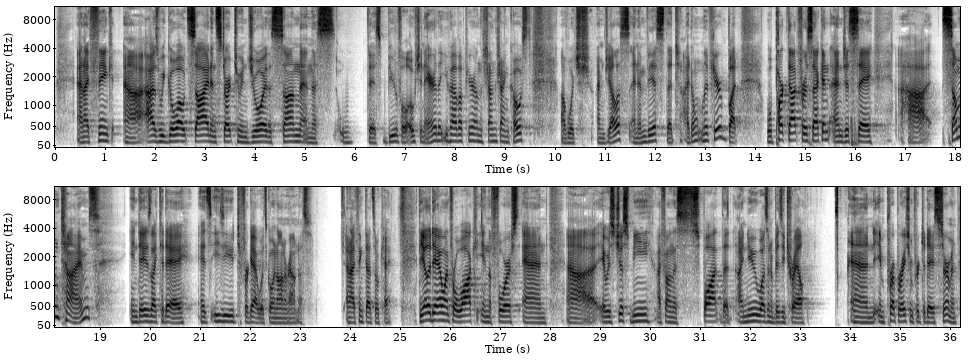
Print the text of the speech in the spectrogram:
And I think uh, as we go outside and start to enjoy the sun and this, this beautiful ocean air that you have up here on the Sunshine Coast, of which I'm jealous and envious that I don't live here, but we'll park that for a second and just say uh, sometimes in days like today, it's easy to forget what's going on around us and I think that's okay. The other day, I went for a walk in the forest, and uh, it was just me. I found this spot that I knew wasn't a busy trail. And in preparation for today's sermon,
